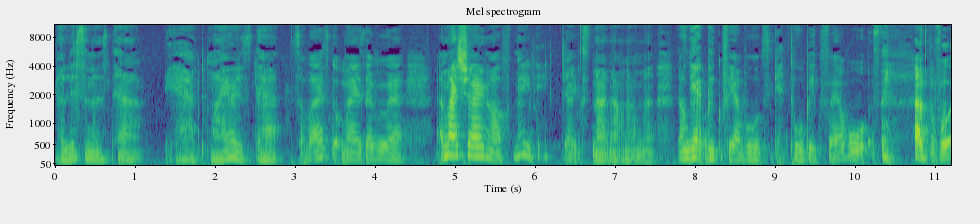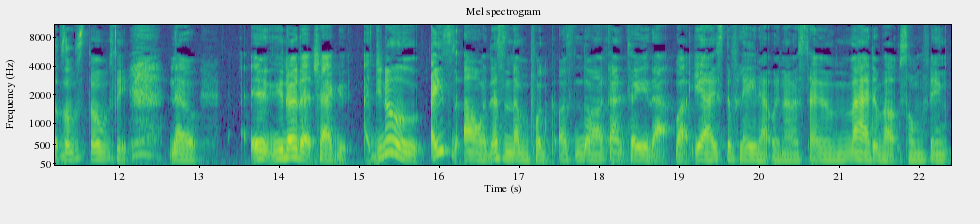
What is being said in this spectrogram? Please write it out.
your listeners there. Yeah, admirers there. So I've got Myers everywhere. Am I showing off? Maybe. Jokes. No, no, no, no. Don't get big for your boots. Get too big for your boots. Have to put some Stormzy. No. It, you know that track? You know, I used to, oh, that's another podcast. No, I can't tell you that. But yeah, I used to play that when I was so mad about something.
